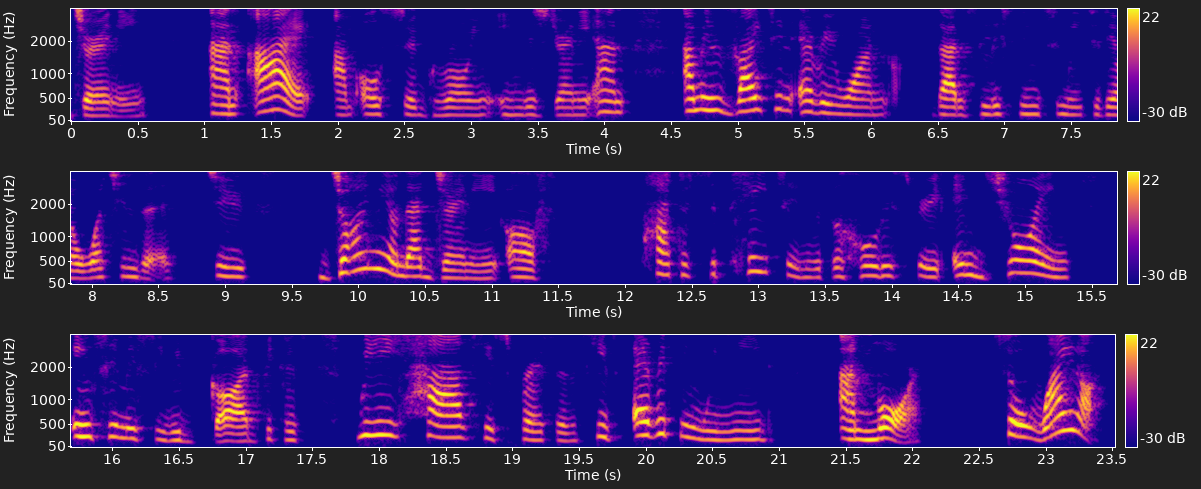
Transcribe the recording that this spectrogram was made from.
journey. And I am also growing in this journey. And I'm inviting everyone that is listening to me today or watching this to join me on that journey of participating with the Holy Spirit, enjoying intimacy with God because we have His presence. He's everything we need and more. So why not?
